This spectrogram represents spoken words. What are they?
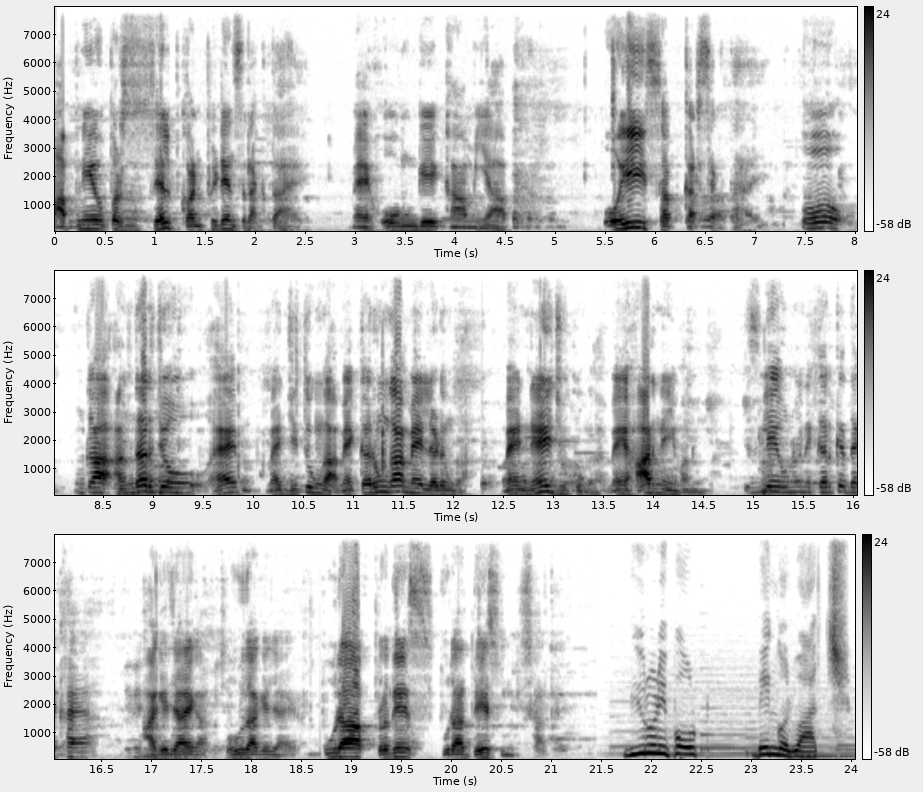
अपने ऊपर सेल्फ कॉन्फिडेंस रखता है मैं होंगे कामयाब। वही सब कर सकता है। वो उनका अंदर जो है, मैं जीतूँगा, मैं करूँगा, मैं लड़ूँगा, मैं नहीं झुकूँगा, मैं हार नहीं मानूँगा। इसलिए उन्होंने करके दिखाया। आगे जाएगा, बहुत आगे जाएगा। पूरा प्रदेश, पूरा देश उनके साथ है। Bureau report, Bengal watch.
